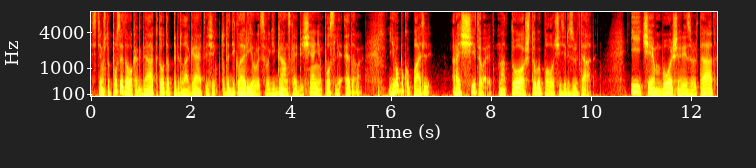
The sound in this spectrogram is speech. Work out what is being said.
с тем, что после того, когда кто-то предлагает, кто-то декларирует свое гигантское обещание, после этого его покупатель рассчитывает на то, чтобы получить результат. И чем больше результат,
